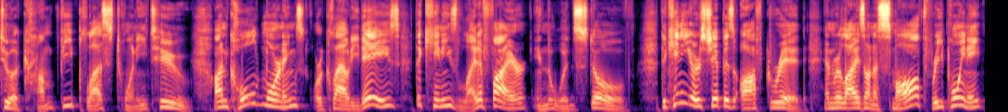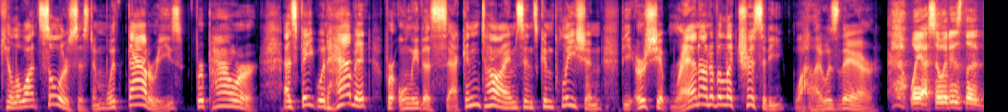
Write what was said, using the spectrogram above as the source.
to a comfy plus 22. On cold mornings or cloudy days, the Kinneys light a fire in the wood stove. The Kinney Earthship is off grid and relies on a small 3.8 kilowatt solar system with batteries for power. As fate would have it, for only the second time since completion, the Earthship ran out of electricity while I was there. Well, yeah, so it is the,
